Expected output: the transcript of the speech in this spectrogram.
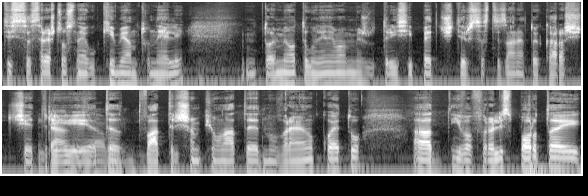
Ти си се срещал с него, Кими Антонели. Той миналата година има между 35-40 състезания. Той караше 4, да, 2-3 шампионата едновременно, което а, и в рали спорта и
